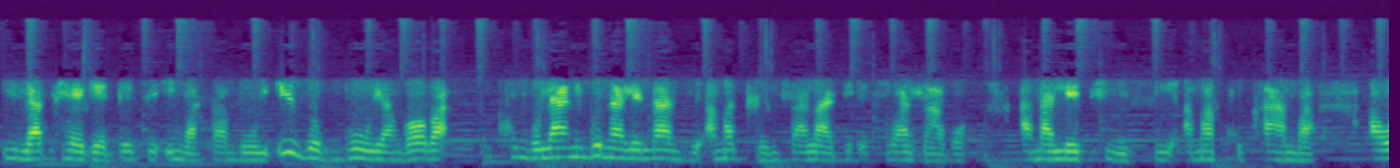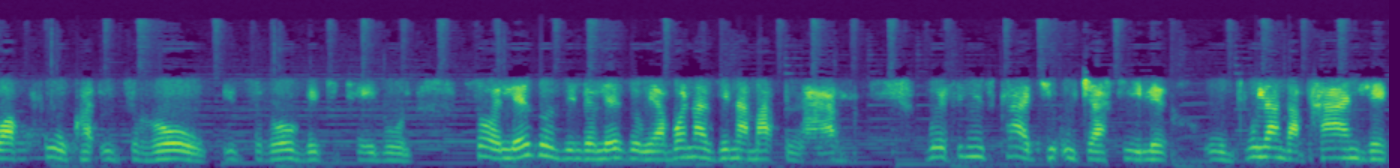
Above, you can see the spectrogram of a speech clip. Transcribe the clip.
ilapheke bese ingasabuyi. Izokubuya ngoba khumbulani kunale nazi ama-green salad esiwadlako amalethisi amakhukhamba awakhukha it's raw it's raw vegetable. So lezo zinto lezo uyabona zinamabhları kwesinye isikhathi ujahile upula ngaphandle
